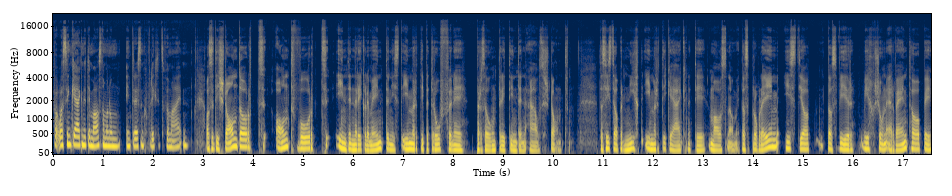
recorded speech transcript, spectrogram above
Was sind geeignete Maßnahmen, um Interessenkonflikte zu vermeiden? Also die Standardantwort in den Reglementen ist immer, die betroffene Person tritt in den Ausstand. Das ist aber nicht immer die geeignete Maßnahme. Das Problem ist ja, dass wir, wie ich schon erwähnt habe,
